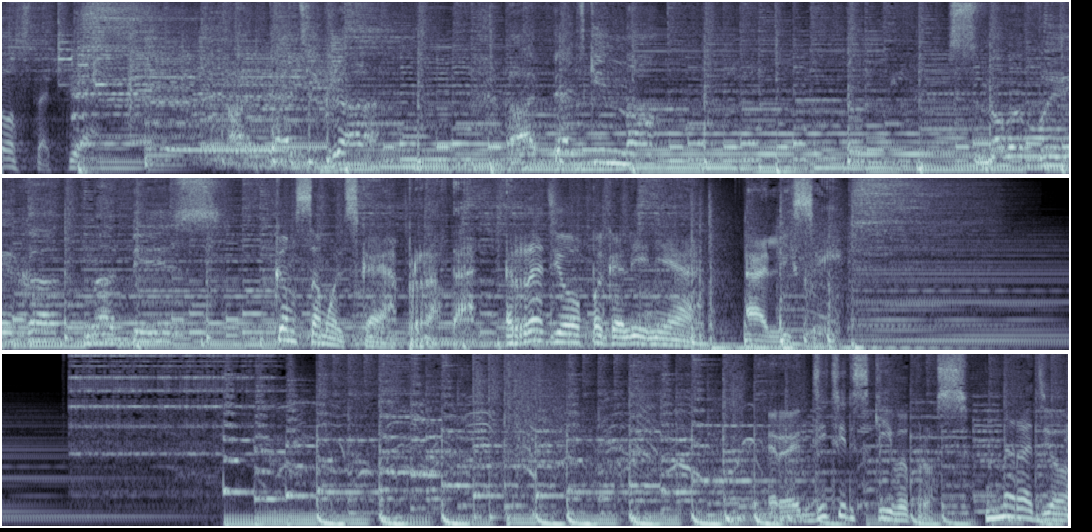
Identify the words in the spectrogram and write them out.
Е-95 Опять игра, опять кино Снова выход на бис Комсомольская правда. Радио поколения Алисы. Родительский вопрос. На радио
